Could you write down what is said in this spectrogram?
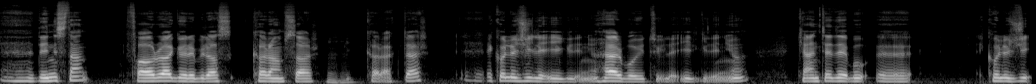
E, Deniz'den Faruk'a göre biraz karamsar hı hı. bir karakter. E, ekolojiyle ilgileniyor, her boyutuyla ilgileniyor. Kente de bu e, ekoloji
